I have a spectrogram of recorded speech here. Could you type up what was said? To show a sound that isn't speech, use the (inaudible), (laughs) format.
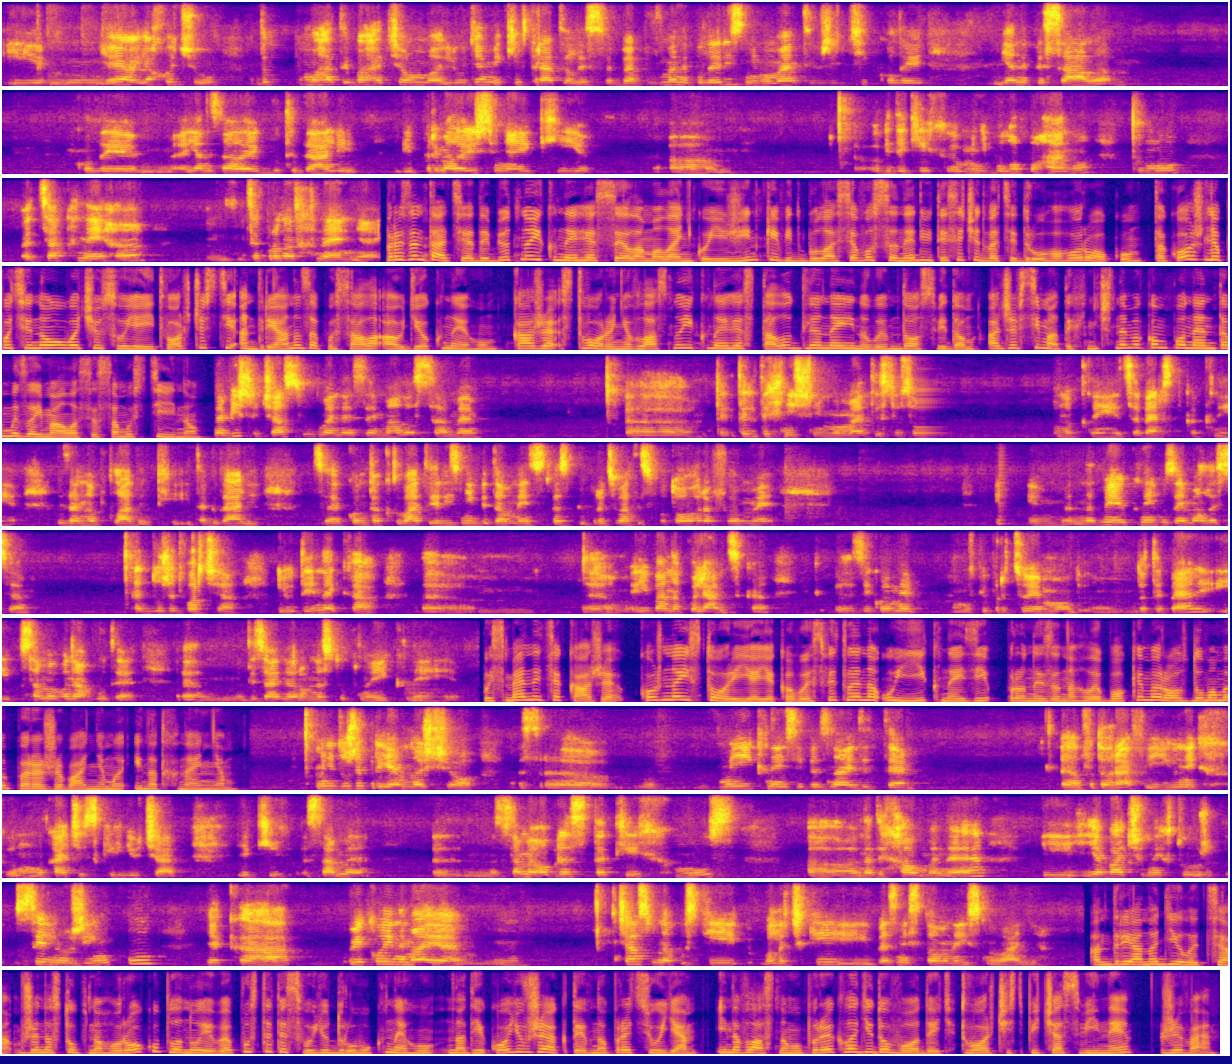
і я, я хочу допомагати багатьом людям, які втратили себе. Бо в мене були різні моменти в житті, коли я не писала, коли я не знала, як бути далі, і приймала рішення, які, ем, від яких мені було погано. Тому ця книга це про натхнення. Презентація дебютної книги Сила маленької жінки відбулася восени 2022 року. Також для поціновувачів своєї творчості Андріана записала аудіокнигу. Каже, створення власної книги стало для неї новим досвідом, адже всіма технічними компонентами займалася самостійно. Найбільше часу в мене займало саме е, те- те- технічні моменти стосовно книги, це верстка книги, дизайн обкладинки і так далі. Це контактувати різні видавництва, співпрацювати з фотографами. І, над моєю книгою займалася дуже творча людина, яка е, е, Івана Полянська, з якою ми співпрацюємо дотепер, і саме вона буде е, дизайнером наступної книги. Письменниця каже, кожна історія, яка висвітлена у її книзі, пронизана глибокими роздумами, переживанням і натхненням. Мені дуже приємно, що е, в моїй книзі ви знайдете е, фотографії юних мукачівських дівчат, які саме, е, саме образ таких муз надихав мене, і я бачу в них ту сильну жінку, яка у якої немає часу на пусті балачки і безмістовне існування. Андріана ділиться, вже наступного року планує випустити свою другу книгу, над якою вже активно працює, і на власному прикладі доводить, творчість під час війни живе.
